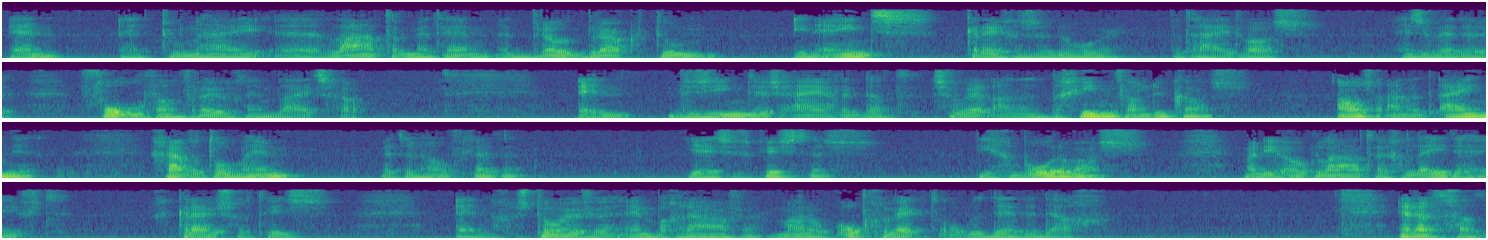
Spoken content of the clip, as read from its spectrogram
En eh, toen hij eh, later met hen het brood brak, toen ineens kregen ze door dat hij het was. En ze werden vol van vreugde en blijdschap. En we zien dus eigenlijk dat zowel aan het begin van Lucas als aan het einde gaat het om hem met een hoofdletter. Jezus Christus, die geboren was, maar die ook later geleden heeft, gekruisigd is en gestorven en begraven, maar ook opgewekt op de derde dag. En dat, gaat,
